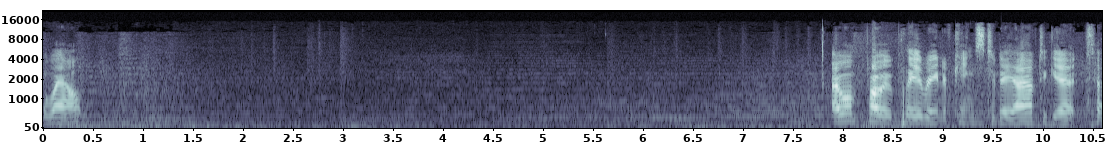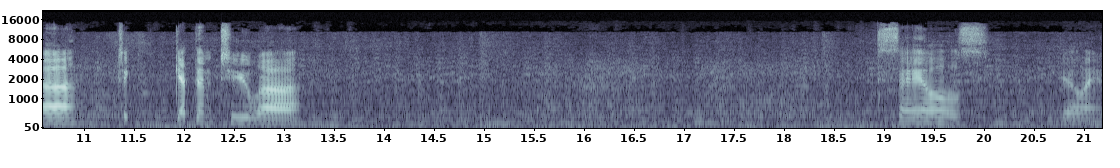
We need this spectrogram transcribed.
Well... I won't probably play Reign of Kings today. I have to get uh, to get them to uh, sales billing.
